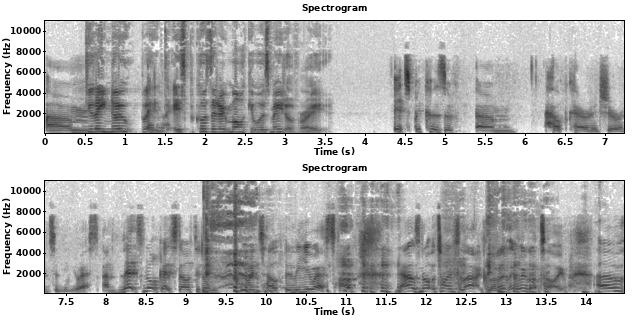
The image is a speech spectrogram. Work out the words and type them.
Um, Do they know? But Anyway. it's because they don't market what it's made of, right? it's because of um, healthcare and insurance in the US. And let's not get started on women's health in the US, huh? Now's not the time for that because I don't think we've got time. Um,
